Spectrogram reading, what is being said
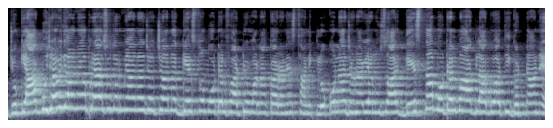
જો કે આગ બુઝાવી દેવાના પ્રયાસો દરમિયાન જ અચાનક ગેસનો બોટલ ફાટ્યો હોવાના કારણે સ્થાનિક લોકોના જણાવ્યા અનુસાર ગેસના બોટલમાં આગ લાગવાથી ઘટનાને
